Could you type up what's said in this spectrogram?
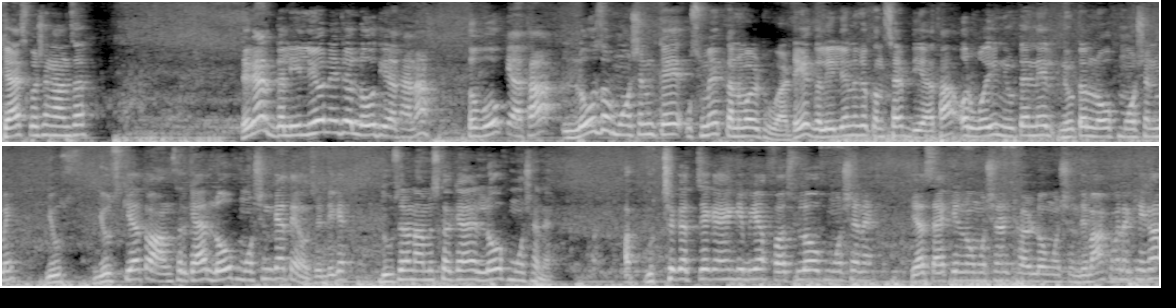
क्या है इस क्वेश्चन का आंसर देखो यार, गलीलियो ने जो लो दिया था ना तो वो क्या था? लोज ऑफ़ मोशन के उसमें कन्वर्ट हुआ, ठीक है? गलीलियो ने जो कंसेप्ट दिया था और वही न्यूटन ने न्यूटन लॉ ऑफ़ मोशन में यूज़ यूज़ किया तो आंसर क्या है? लॉ ऑफ़ मोशन कहते हैं उसे, ठीक है? दूसरा नाम इसका क्या है? लो ऑफ़ मोशन है। अब कुछ कच्चे कहें कि भैया फ़र्स्ट लॉ ऑफ़ मोशन है, या second law motion third law motion दिमाग में रखिएगा,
